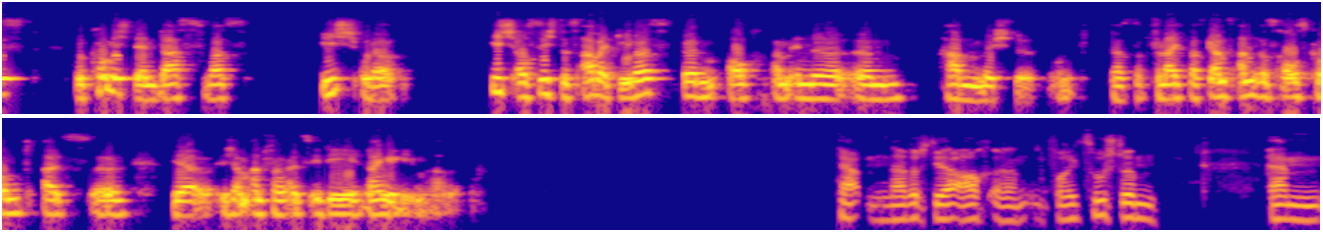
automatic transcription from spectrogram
ist, bekomme ich denn das, was ich oder ich aus Sicht des Arbeitgebers ähm, auch am Ende ähm, haben möchte. Und dass da vielleicht was ganz anderes rauskommt, als äh, ja, ich am Anfang als Idee reingegeben habe. Ja, da würde ich dir auch ähm, voll zustimmen. Ähm,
